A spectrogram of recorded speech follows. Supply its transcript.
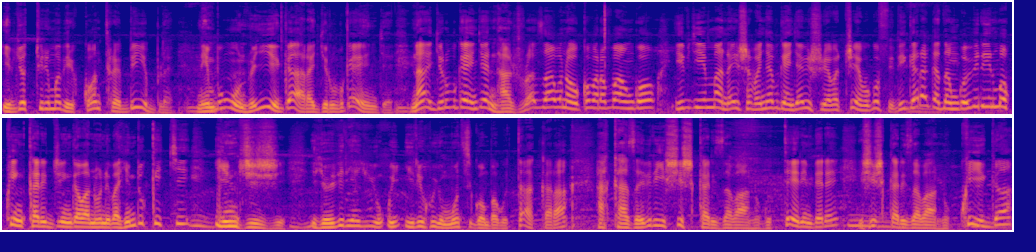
ibyo turimo biri kontre bibure nimba umuntu yiga aragira ubwenge. Nagira ubwenge nta juru azabona kuko baravuga ngo iby'imana yishe abanyabwenge abishuye abaciye bugufi. Bigaragaza ngo birimo kwinkarijinga abantu ntibahinduke iki? Injiji. Iyo bibiriya yu- iriho uyu munsi igomba gutakara hakaza bibiriya ishishikariza abantu gutera imbere ishishikariza abantu kwiga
